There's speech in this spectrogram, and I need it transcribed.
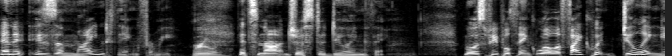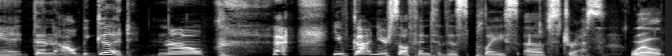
and it is a mind thing for me. Really. It's not just a doing thing. Most people think, well, if I quit doing it, then I'll be good. No. You've gotten yourself into this place of stress. Well,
